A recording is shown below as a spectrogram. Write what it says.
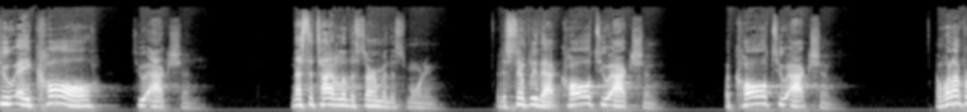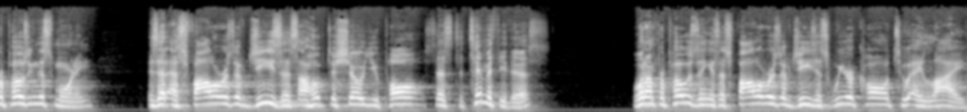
to a call to action. And that's the title of the sermon this morning. It is simply that call to action. A call to action. And what I'm proposing this morning is that as followers of Jesus, I hope to show you, Paul says to Timothy this. What I'm proposing is, as followers of Jesus, we are called to a life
